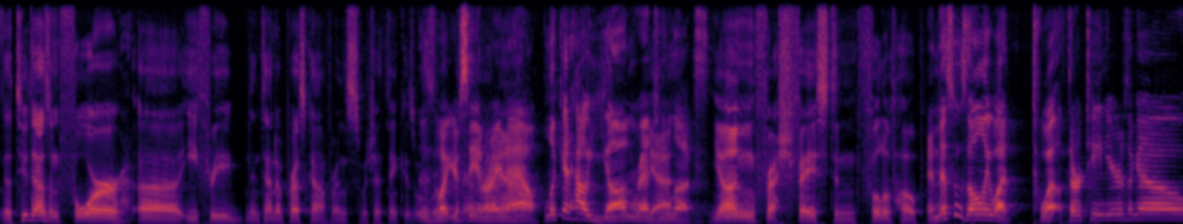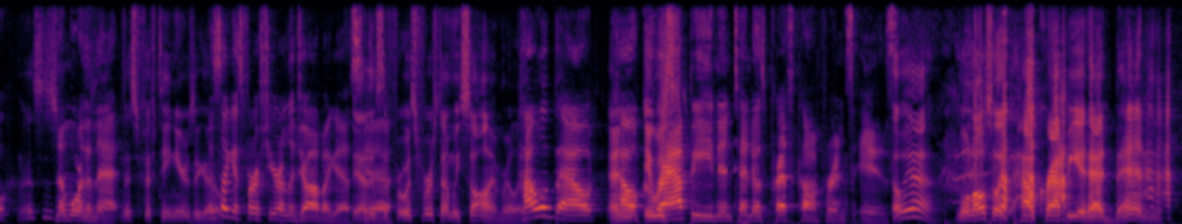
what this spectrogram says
the 2004 uh, E3 Nintendo press conference, which I think is what, This is what you're seeing right, now. Look at how young Reggie Yeah. looks. Young, fresh faced, and full of hope. And this was only what 12, 13 years ago. This is no more than that. This is 15 years ago. It's like his first year on the job, I guess. yeah, this is the, it was the first time we saw him, really. How about And how it was- crappy Nintendo's press conference is? Oh yeah. Well, and also like how crappy it had been,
